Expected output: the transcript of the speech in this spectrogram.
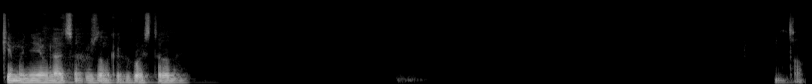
Кем они являются, гражданкой какой страны. Так.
